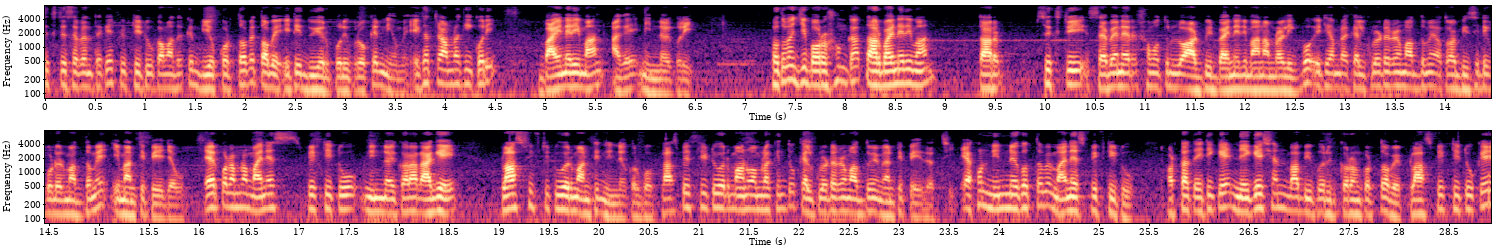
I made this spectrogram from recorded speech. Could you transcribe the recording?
সিক্সটি সেভেন থেকে ফিফটি টুকে আমাদেরকে বিয়োগ করতে হবে। তবে এটি দুইয়ের পরিপূরকের নিয়মে। এক্ষেত্রে আমরা কি করি? বাইনারি মান আগে নির্ণয় করি। প্রথমে যে বড় সংখ্যা, তার বাইনারি মান, তার সিক্সটি সেভেনের সমতুল্য আট বিট বাইনারি মান আমরা লিখব। এটি আমরা ক্যালকুলেটরের মাধ্যমে অথবা বিসিডি কোডের মাধ্যমে এই মানটি পেয়ে যাব। এরপর আমরা মাইনাস ফিফটি টু নির্ণয় করার আগে প্লাস ফিফটি টু এর মানটি নির্ণয় করব। প্লাস ফিফটি টু এর মানও আমরা কিন্তু ক্যালকুলেটরের মাধ্যমে মানটি পেয়ে যাচ্ছি। এখন নির্ণয় করতে হবে মাইনাস ফিফটি টু অর্থাৎ এটিকে নেগেশন বা বিপরীতকরণ করতে হবে। প্লাস ফিফটি টুকে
